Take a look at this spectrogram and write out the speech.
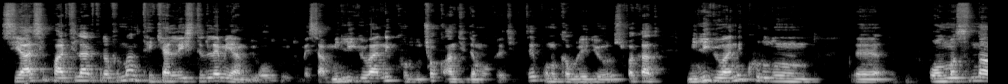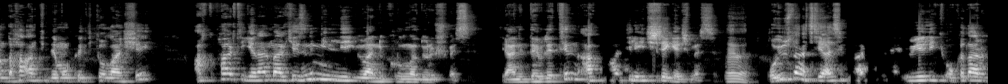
siyasi partiler tarafından tekelleştirilemeyen bir olguydu. Mesela Milli Güvenlik Kurulu çok antidemokratikti. Bunu kabul ediyoruz. Fakat Milli Güvenlik Kurulu'nun e, olmasından daha antidemokratik olan şey AK Parti Genel Merkezi'nin Milli Güvenlik Kurulu'na dönüşmesi. Yani devletin AK Parti ile iç içe geçmesi. Evet. O yüzden siyasi parti üyelik o kadar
